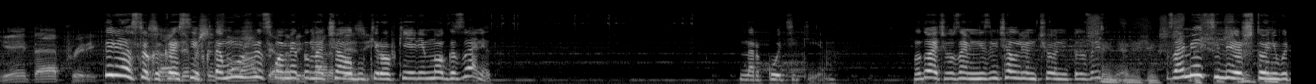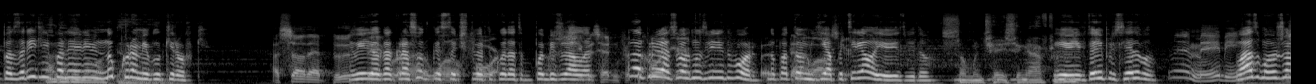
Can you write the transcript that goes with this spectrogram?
Ты не настолько красив, к тому же с момента начала блокировки я немного занят наркотики. Ну давайте узнаем, не замечал ли он чего-нибудь подозрительного? Заметили что-нибудь подозрительное по времени, ну кроме блокировки? Видел, как красотка 104 куда-то побежала. Она отправилась во внутренний двор, но потом я потерял ее из виду. Ее никто не преследовал? Возможно.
